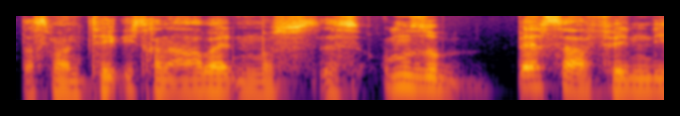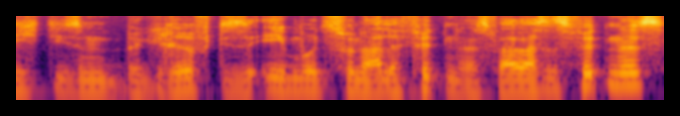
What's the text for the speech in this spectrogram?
dass man täglich dran arbeiten muss, ist umso besser, finde ich, diesen Begriff, diese emotionale Fitness. Weil was ist Fitness?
